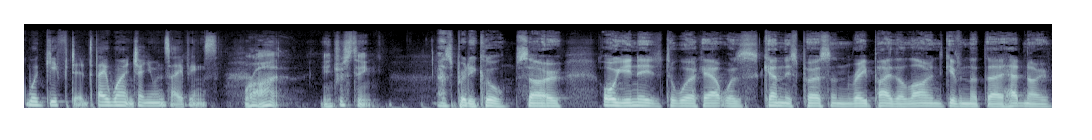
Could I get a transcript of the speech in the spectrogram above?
were gifted. They weren't genuine savings. Right. Interesting. That's pretty cool. So, all you needed to work out was can this person repay the loan given that they had no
